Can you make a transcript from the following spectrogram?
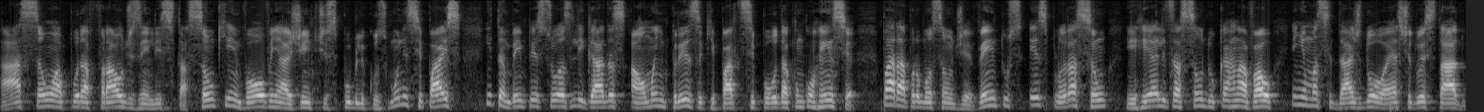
A ação apura fraudes em licitação que envolvem agentes públicos municipais e também pessoas ligadas a uma empresa que participou da concorrência para a promoção de eventos, exploração e realização do carnaval em uma cidade do oeste do estado.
